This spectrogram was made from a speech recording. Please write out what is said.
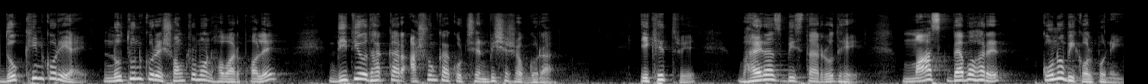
দক্ষিণ কোরিয়ায় নতুন করে সংক্রমণ হওয়ার ফলে দ্বিতীয় ধাক্কার আশঙ্কা করছেন বিশেষজ্ঞরা। এক্ষেত্রে ভাইরাস বিস্তার রোধে মাস্ক ব্যবহারের কোনো বিকল্প নেই।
